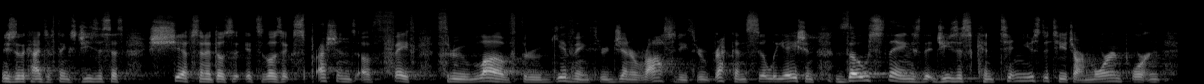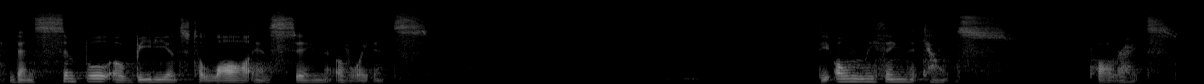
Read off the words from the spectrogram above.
These are the kinds of things Jesus says shifts, and it's those expressions of faith through love, through giving, through generosity, through reconciliation. Those things that Jesus continues to teach are more important than simple obedience to law and sin avoidance. The only thing that counts, Paul writes,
